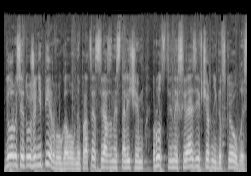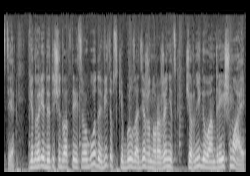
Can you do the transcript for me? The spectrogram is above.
В Беларуси это уже не первый уголовный процесс, связанный с наличием родственной связи в Черниговской области. В январе 2023 года в Витебске был задержан уроженец Чернигова Андрей Шмай.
